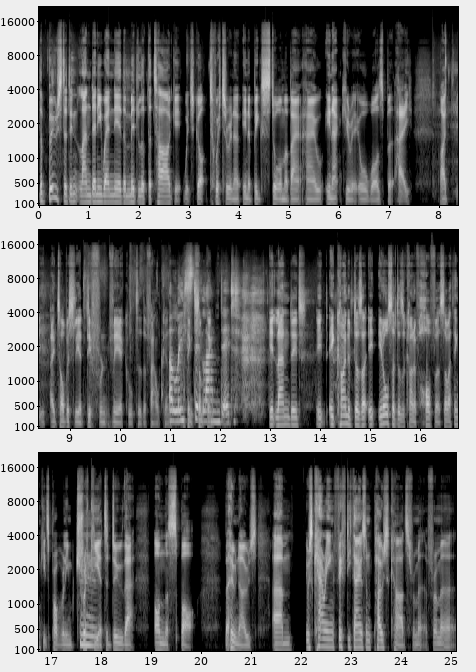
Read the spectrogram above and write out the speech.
the booster didn't land anywhere near the middle of the target, which got Twitter in a in a big storm about how inaccurate it all was. But hey, I it's obviously a different vehicle to the Falcon. at I least it landed. It landed. It it kind of does. A, it it also does a kind of hover. So I think it's probably trickier Hmm. to do that on the spot. But who knows? Um, it was carrying fifty thousand postcards from a from a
